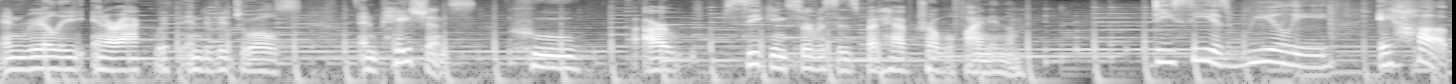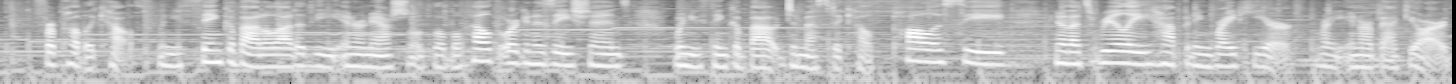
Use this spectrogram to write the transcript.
and really interact with individuals and patients who are seeking services but have trouble finding them. DC is really a hub for public health. When you think about a lot of the international global health organizations, when you think about domestic health policy, you know, that's really happening right here, right in our backyard.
